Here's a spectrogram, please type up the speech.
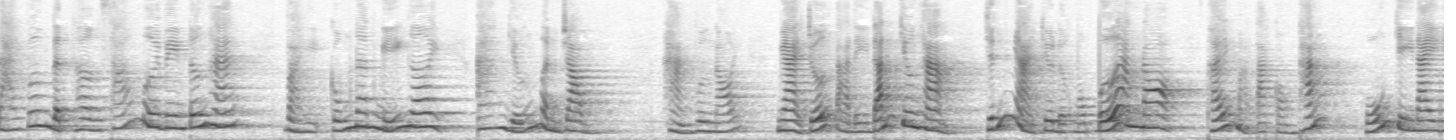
Đại vương địch hơn 60 viên tướng Hán, Vậy cũng nên nghỉ ngơi, An dưỡng mình rồng Hàng vương nói, Ngày trước ta đi đánh chương hàm Chín ngày chưa được một bữa ăn no, Thế mà ta còn thắng. Huống chi này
